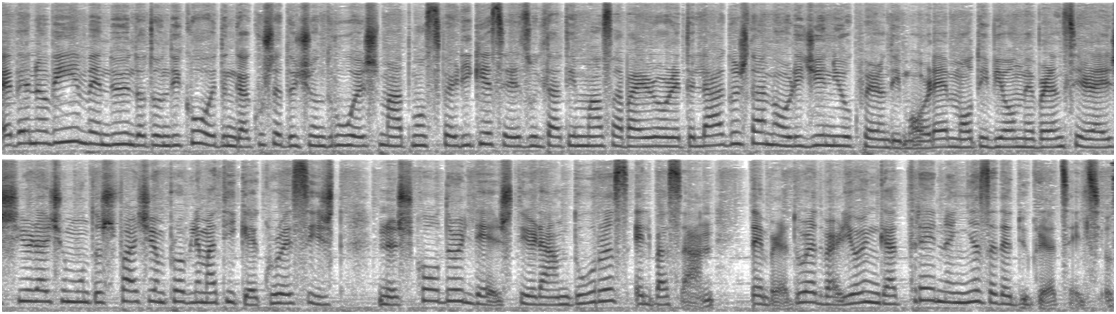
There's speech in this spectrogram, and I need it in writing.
Edhe në vijim vendi ynë do të ndikohet nga kushte të qëndrueshme atmosferike si rezultat i masave ajrore të lagështa me origjinë jugperëndimore. Moti vijon me vranësira e shira që mund të shfaqen problematike kryesisht në Shkodër, Lezhë, Tiranë, Durrës, Elbasan. Temperaturat variojnë nga tre në njëzet e dy gradë celsius.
